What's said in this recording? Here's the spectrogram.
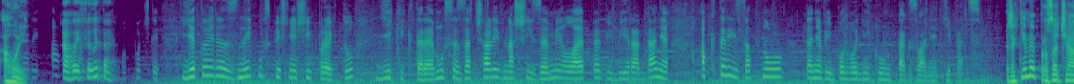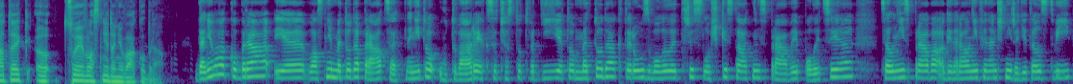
ahoj. Ahoj Filipe. Je to jeden z nejúspěšnějších projektů, díky kterému se začaly v naší zemi lépe vybírat daně a který zatnul daňovým podvodníkům takzvaně tipec. Řekněme pro začátek, eh, co je vlastně daňová kobra. Daňová kobra je vlastně metoda práce. Není to útvar, jak se často tvrdí, je to metoda, kterou zvolili tři složky státní zprávy, policie, celní zpráva a generální finanční ředitelství,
